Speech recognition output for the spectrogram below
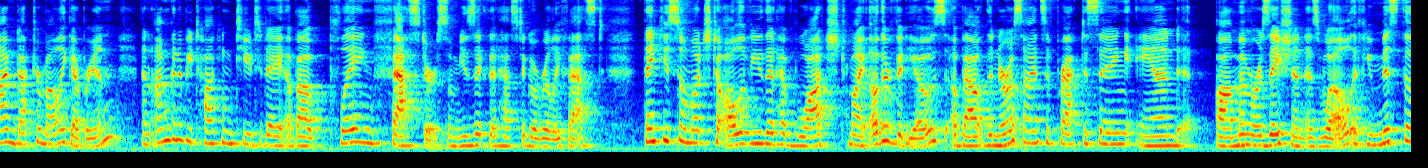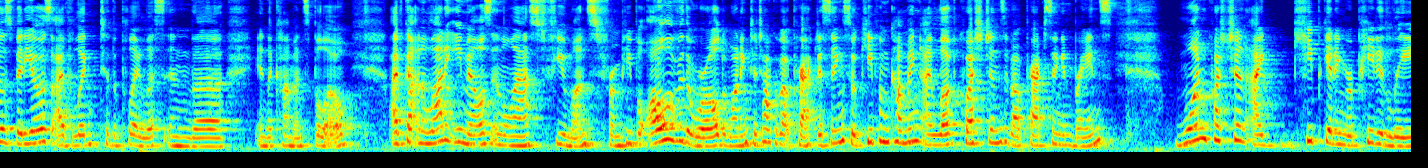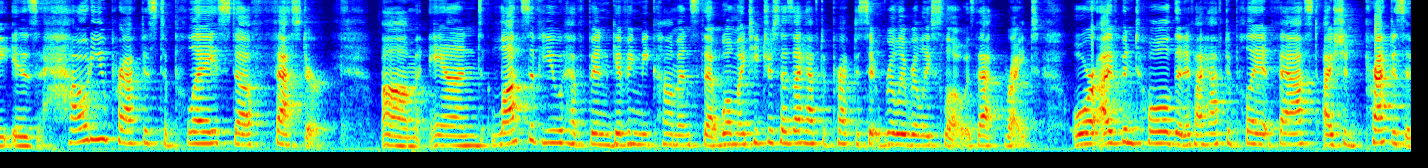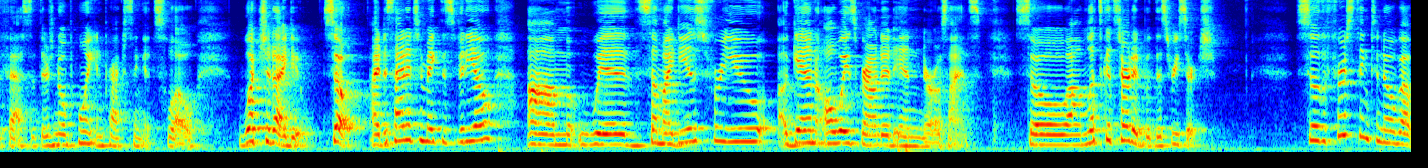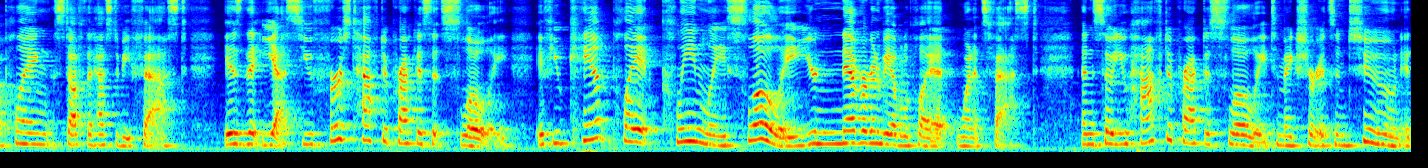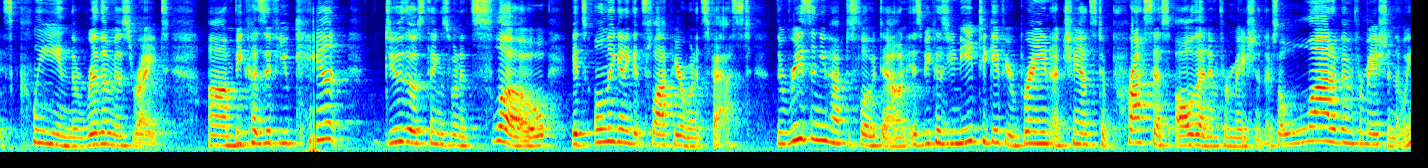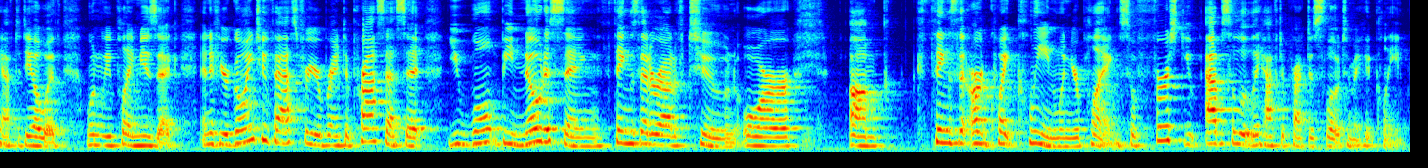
I'm Dr. Molly Gebrian, and I'm going to be talking to you today about playing faster, so music that has to go really fast. Thank you so much to all of you that have watched my other videos about the neuroscience of practicing and uh, memorization as well. If you missed those videos, I've linked to the playlist in the in the comments below. I've gotten a lot of emails in the last few months from people all over the world wanting to talk about practicing, so keep them coming. I love questions about practicing and brains. One question I keep getting repeatedly is how do you practice to play stuff faster? Um, and lots of you have been giving me comments that, well, my teacher says I have to practice it really, really slow. Is that right? Or I've been told that if I have to play it fast, I should practice it fast, that there's no point in practicing it slow. What should I do? So I decided to make this video um, with some ideas for you, again, always grounded in neuroscience. So um, let's get started with this research. So the first thing to know about playing stuff that has to be fast is that yes, you first have to practice it slowly. If you can't play it cleanly slowly, you're never going to be able to play it when it's fast. And so you have to practice slowly to make sure it's in tune, it's clean, the rhythm is right. Um, because if you can't do those things when it's slow, it's only going to get sloppier when it's fast. The reason you have to slow it down is because you need to give your brain a chance to process all that information. There's a lot of information that we have to deal with when we play music. And if you're going too fast for your brain to process it, you won't be noticing things that are out of tune or um, things that aren't quite clean when you're playing. So, first, you absolutely have to practice slow to make it clean.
